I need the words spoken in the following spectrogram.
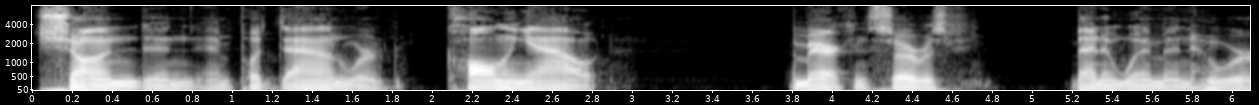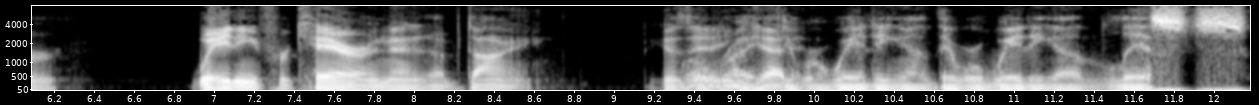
shunned and, and put down were calling out American service men and women who were waiting for care and ended up dying because they didn't right. get They it. were waiting on they were waiting on lists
